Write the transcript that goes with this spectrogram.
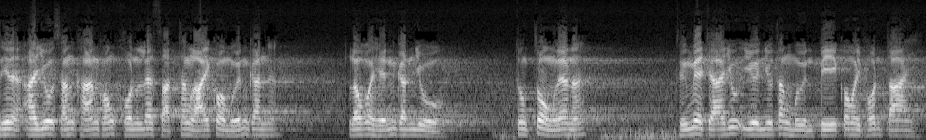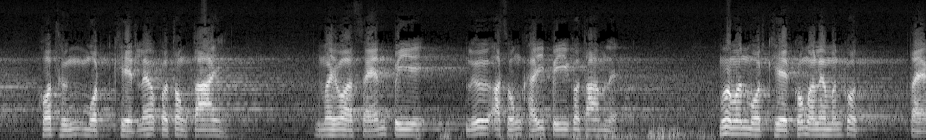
นี่แหละอายุสังขารของคนและสัตว์ทั้งหลายก็เหมือนกันนะเราก็เห็นกันอยู่ตรงๆแล้วนะ ถึงแม้จะอายุยืนอยู่ตั้งหมื่นปีก็ไม่พ้นตาย พอถึงหมดเขตแล้วก็ต้องตาย ไม่ว่าแสนปี หรืออสงไขยปีก็ตามแหละเมื่อมันหมดเขตของมันแล้วมันก็แตก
